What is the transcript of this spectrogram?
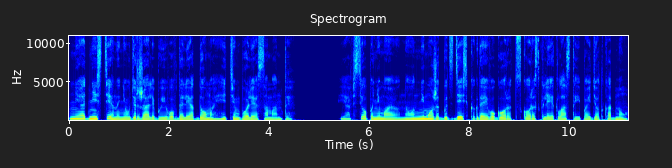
Ни одни стены не удержали бы его вдали от дома, и тем более Саманты. Я все понимаю, но он не может быть здесь, когда его город скоро склеит ласты и пойдет ко дну.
